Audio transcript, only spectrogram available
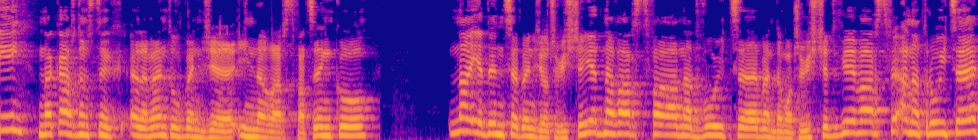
I na każdym z tych elementów będzie inna warstwa cynku. Na jedynce będzie oczywiście jedna warstwa, na dwójce będą oczywiście dwie warstwy, a na trójce,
